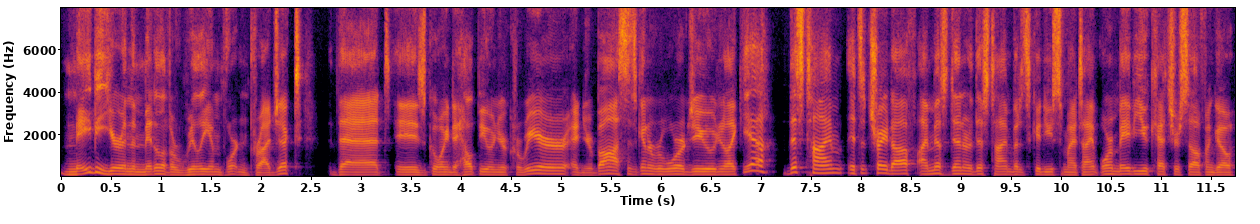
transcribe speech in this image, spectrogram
Maybe you're in the middle of a really important project that is going to help you in your career and your boss is going to reward you. And you're like, yeah, this time it's a trade off. I missed dinner this time, but it's good use of my time. Or maybe you catch yourself and go,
